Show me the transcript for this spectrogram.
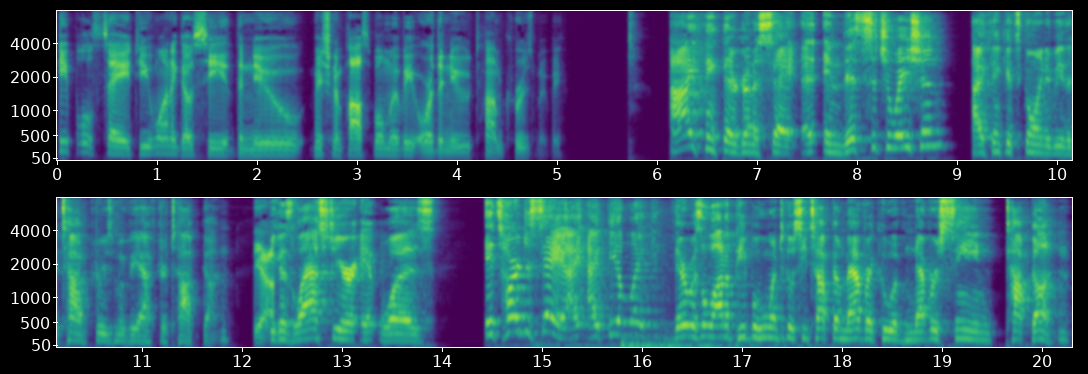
people say, do you want to go see the new Mission Impossible movie or the new Tom Cruise movie? I think they're going to say in this situation, I think it's going to be the Tom Cruise movie after Top Gun. Yeah. Because last year it was It's hard to say. I, I feel like there was a lot of people who went to go see Top Gun Maverick who have never seen Top Gun.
